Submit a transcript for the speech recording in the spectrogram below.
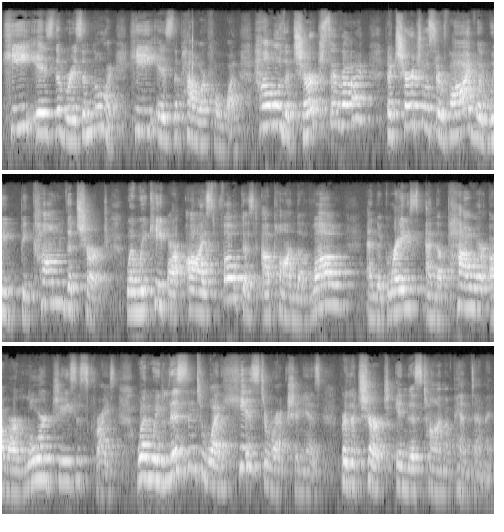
He is the risen Lord. He is the powerful one. How will the church survive? The church will survive when we become the church, when we keep our eyes focused upon the love and the grace and the power of our Lord Jesus Christ when we listen to what his direction is for the church in this time of pandemic.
